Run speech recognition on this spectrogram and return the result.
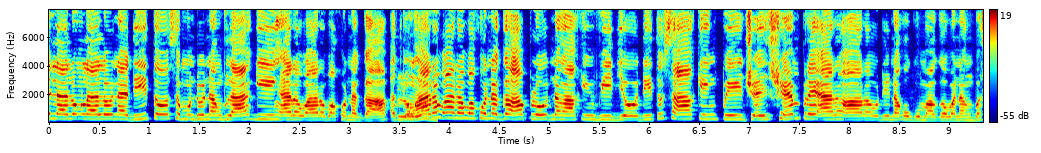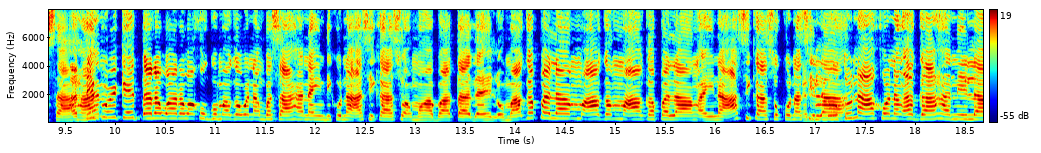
lalong-lalo na dito sa mundo ng vlogging, araw-araw ako nag-upload. At kung araw-araw ako nag-upload ng aking video dito sa aking page ay syempre araw-araw din ako gumagawa ng basahan. At di porket araw-araw ako gumagawa ng basahan ay hindi ko naasikaso ang mga bata dahil umaga pa lang, maagang maaga pa lang ay naasikaso ko na sila. Nagluluto na ako ng agahan nila.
